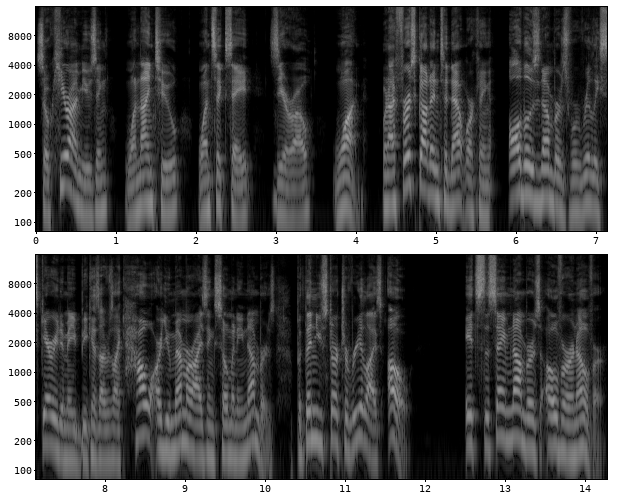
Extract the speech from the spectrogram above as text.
So here I'm using 192.168.0.1. When I first got into networking, all those numbers were really scary to me because I was like, how are you memorizing so many numbers? But then you start to realize, oh, it's the same numbers over and over.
